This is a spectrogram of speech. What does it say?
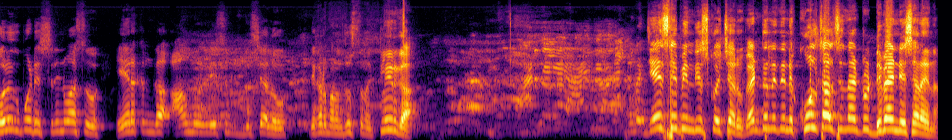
కొలుగుపూడి శ్రీనివాసు ఏ రకంగా ఆందోళన చేసిన దృశ్యాలు ఇక్కడ మనం చూస్తున్నాం క్లియర్గా. జేసీబీని తీసుకొచ్చారు. వెంటనే దీన్ని కూల్చాల్సిందంటూ డిమాండ్ చేశారు ఆయన.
